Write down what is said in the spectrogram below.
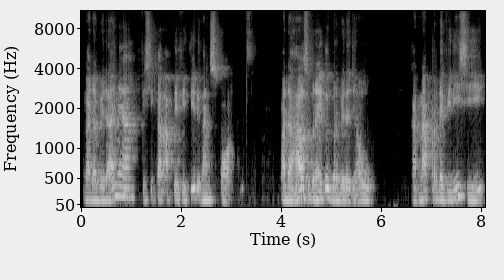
nggak ada bedanya physical activity dengan sport. Padahal sebenarnya itu berbeda jauh. Karena per definisi,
